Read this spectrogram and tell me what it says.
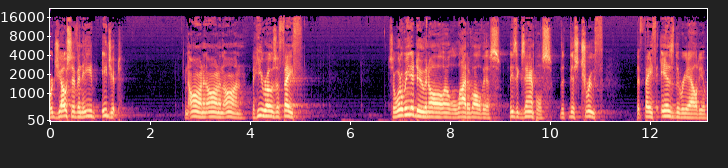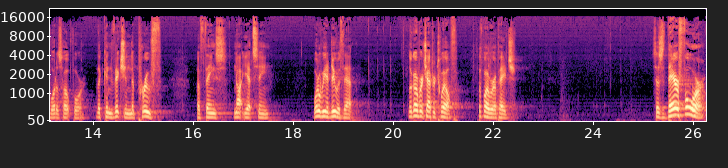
or Joseph in Egypt, and on and on and on. The heroes of faith. So, what are we to do in all in the light of all this? These examples, this truth that faith is the reality of what is hoped for, the conviction, the proof of things not yet seen. What are we to do with that? Look over at chapter 12. Flip over a page. It says, Therefore,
